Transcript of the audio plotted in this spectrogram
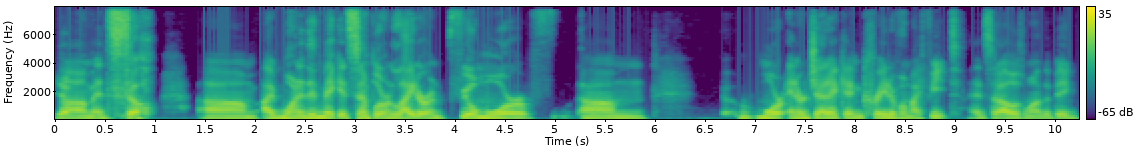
yep. um, and so um, I wanted to make it simpler and lighter and feel more um, more energetic and creative on my feet. And so that was one of the big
